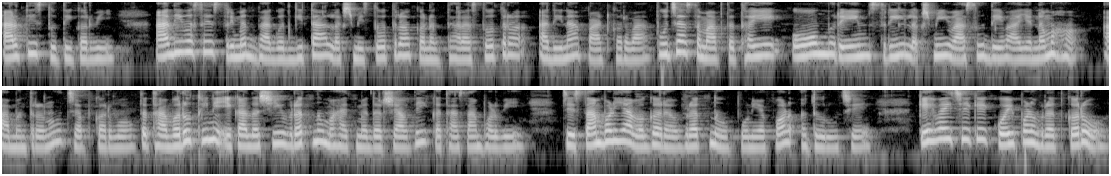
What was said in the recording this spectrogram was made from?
આરતી, સ્તુતિ કરવી. આ દિવસે શ્રીમદ ભાગવદ્ ગીતા, લક્ષ્મી સ્તોત્ર, કનકધારા સ્તોત્ર આદિના પાઠ કરવા. પૂજા સમાપ્ત થઈએ ઓમ રેમ શ્રી લક્ષ્મી વાસુદેવાય નમઃ. આ મંત્રનો જપ કરવો. તથા વરુથીની એકાદશી વ્રતનું મહાત્મ્ય દર્શાવતી કથા સાંભળવી. જે સાંભળ્યા વગર વ્રતનું પુણ્યફળ અધૂરું છે. કહેવાય છે કે કોઈ પણ વ્રત કરો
